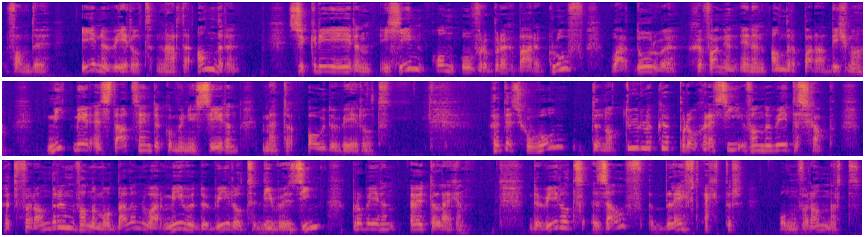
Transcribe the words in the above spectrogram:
van de ene wereld naar de andere. Ze creëren geen onoverbrugbare kloof, waardoor we, gevangen in een ander paradigma, niet meer in staat zijn te communiceren met de oude wereld. Het is gewoon de natuurlijke progressie van de wetenschap, het veranderen van de modellen waarmee we de wereld die we zien proberen uit te leggen. De wereld zelf blijft echter onveranderd.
